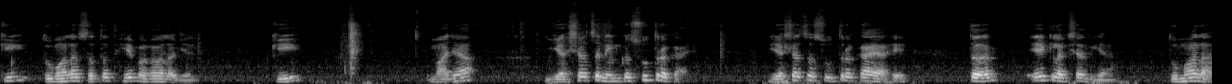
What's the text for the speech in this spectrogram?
की तुम्हाला सतत हे बघावं लागेल की माझ्या यशाचं नेमकं सूत्र काय? यशाचं सूत्र काय आहे? तर एक लक्षात घ्या. तुम्हाला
